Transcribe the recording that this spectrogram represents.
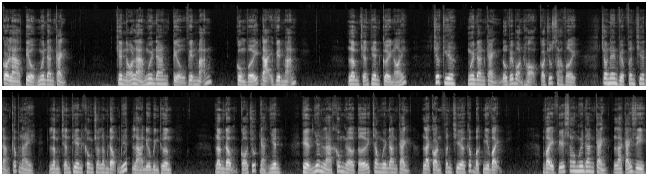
gọi là tiểu nguyên đan cảnh. Trên nó là nguyên đan tiểu viên mãn, cùng với đại viên mãn. Lâm Trấn Thiên cười nói, trước kia nguyên đan cảnh đối với bọn họ có chút xa vời, cho nên việc phân chia đẳng cấp này Lâm Trấn Thiên không cho Lâm Động biết là điều bình thường. Lâm Động có chút ngạc nhiên, hiển nhiên là không ngờ tới trong nguyên đan cảnh lại còn phân chia cấp bậc như vậy. Vậy phía sau nguyên đan cảnh là cái gì?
